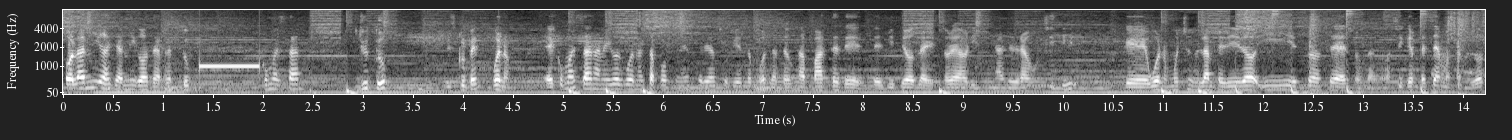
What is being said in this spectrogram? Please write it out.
Hola amigas y amigos de RedTube, ¿cómo están? YouTube, disculpen, bueno, eh, ¿cómo están amigos? Bueno, esta oportunidad estaría subiendo pues la segunda parte de, del video de la historia original de Dragon City Que bueno, muchos me lo han pedido y esto sea eso, claro. así que empecemos amigos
